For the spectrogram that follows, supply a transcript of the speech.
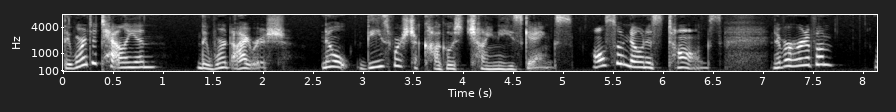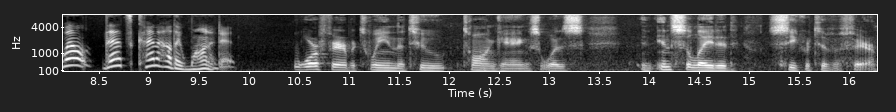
They weren't Italian, they weren't Irish. No, these were Chicago's Chinese gangs, also known as Tongs. Never heard of them? Well, that's kind of how they wanted it. Warfare between the two Tong gangs was an insulated, secretive affair.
